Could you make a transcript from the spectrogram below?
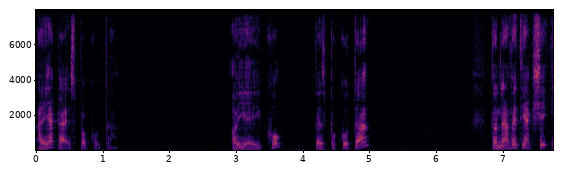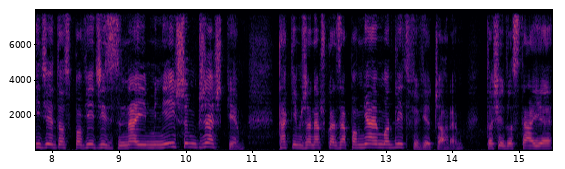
A jaka jest pokuta? Ojejku, to jest pokuta? To nawet jak się idzie do spowiedzi z najmniejszym grzeszkiem, takim, że na przykład zapomniałem modlitwy wieczorem, to się dostaje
